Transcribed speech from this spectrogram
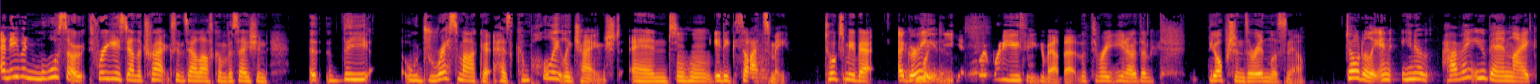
And even more so, three years down the track since our last conversation, uh, the dress market has completely changed and mm-hmm. it excites me. Talk to me about Agreed. What, what, do you think about that? The three, you know, the the options are endless now. Totally. And, you know, haven't you been like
